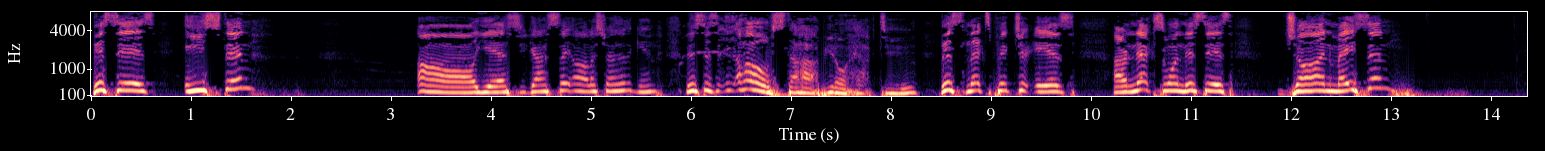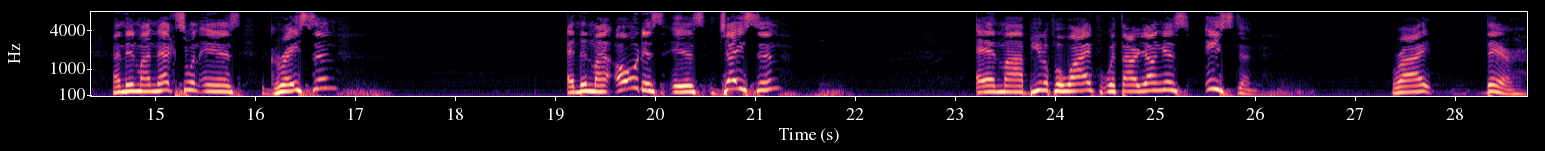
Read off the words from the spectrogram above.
This is Easton. Oh, yes, you guys say, oh, let's try that again. This is, oh, stop. You don't have to. This next picture is our next one. This is John Mason. And then my next one is Grayson. And then my oldest is Jason. And my beautiful wife with our youngest, Easton. Right there.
